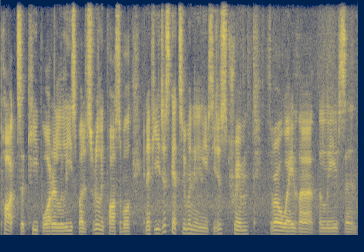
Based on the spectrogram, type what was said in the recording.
pot to keep water lilies, but it's really possible. And if you just get too many leaves, you just trim, throw away the, the leaves, and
